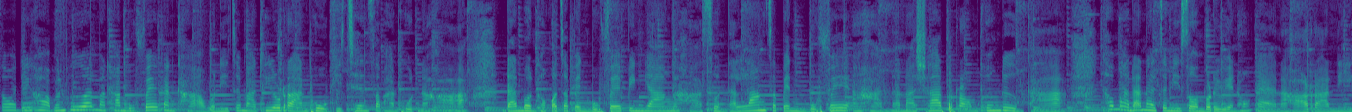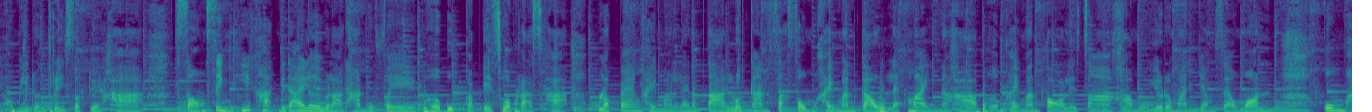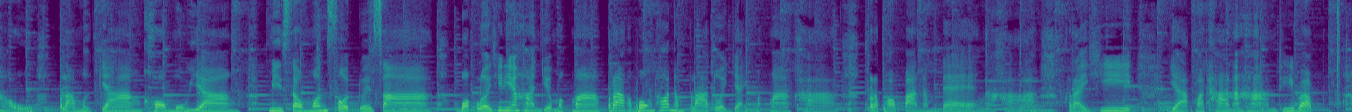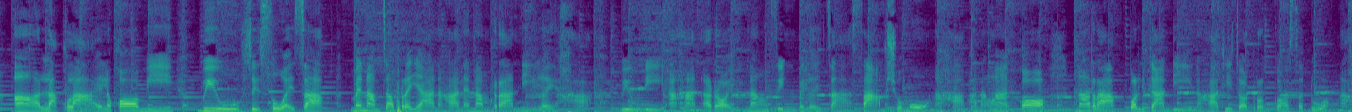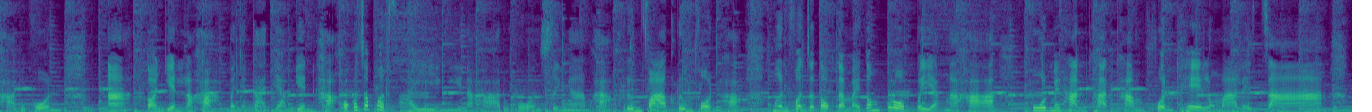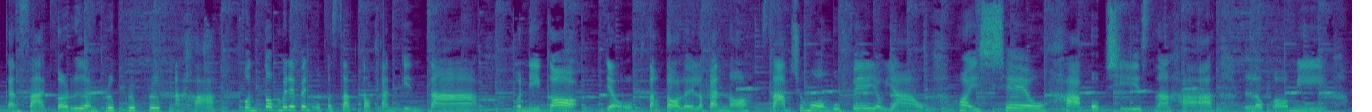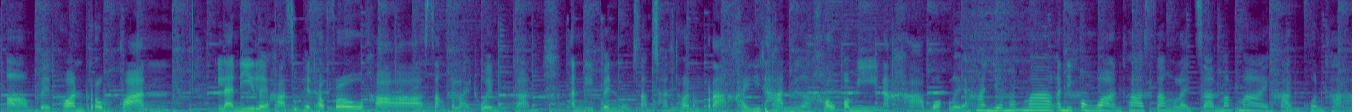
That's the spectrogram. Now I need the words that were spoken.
สวัสดีค่ะเพื่อนๆ มาทานบุฟเฟ่ต์กันค่ะ วันนี้จะมาที่ร้านภูคิเช่นสะพานพุทธนะคะ ด้านบนเขาก็จะเป็นบุฟเฟ่ต์ปิ้งย่างนะคะ ส่วนด้านล่างจะเป็นบุฟเฟ่ต์อาหารนานาชาติพร้อมเครื่องดื่มค่ะ เข้ามาด้านในจะมีโซนบริเวณห้องแอร์นะคะ ร้านนี้เขามีดนตรีสดด้วยค่ะสองสิ่งที่ขาดไม่ได้เลยเวลาทานบุฟเฟ่เพอร์บุกกับเอส u ัวพลัสค่ะ บล็อกแป้งไขมันและน้ำตาล ลดการสะสมไขมันเก่าและใหม่นะคะ เพิ่มไขมันต่อเลยจ้าขาหมูเยอรมันยำแซลมอน กุ้งเผา ปลาหมึกย่าง คอหมูย่าง มีแซลมอนสดด้วยจ้า บอกเลยที่นี่อาหารเยอะมากๆ ปลากระพงทอดน้ำปลาตัวใหญ่มากๆค่ะ กระเพาะปลาน้ำแดงนะคะ ใครที่อยากมาทานอาหารที่แบบหลากหลายแล้วก็มีวิวสวยๆจากแม่น้ำเจ้าพระยานะคะ แนะนำร้านนี้เลยค่ะ วิวดีอาหารอร่อย นั่งฟินไปเลยจ้า3ชั่วโมงนะคะ พนักงานก็น่ารักบริการดีนะคะ ที่จอดรถก็สะดวกนะคะ ทุกคนอะตอนเย็นแล้วค่ะ บรรยากาศยามเย็นค่ะเขาก็จะเปิดไฟอย่างนี้นะคะ ทุกคนสวยงามค่ะครึ้มฟ้าครึ้มฝนค่ะ เหมือนฝนจะตกแต่ไม่ต้องกลัวเปียกนะคะ พูดไม่ทันขาดคำฝนเทลงมาเลยจ้ากันศาสตร์ก็เรื่อนพรึบพรึบพรึบนะคะ ฝนตกไม่ได้เป็นอุปสรรคต่อการกินจ้าวันนี้ก็ เดี๋ยวสั่งต่อเลยแล้วกันเนาะ3 ชั่วโมงบุฟเฟ่ยาวๆ หอยเชลล์ค่ะ อบชีสนะคะ แล้วก็มีเบคอนรมควัน และนี่เลยค่ะซุปเห็ดทัฟเฟิลค่ะ สั่งไปหลายถ้วยเหมือนกัน อันนี้เป็นหมูสามชั้นทอดน้ำปลาใครที่ทานเนื้อเขาก็มีนะคะ บอกเลยอาหารเยอะมากๆ อันนี้ของหวานค่ะ สั่งหลายจานมากมายค่ะ ทุกคนค่ะ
